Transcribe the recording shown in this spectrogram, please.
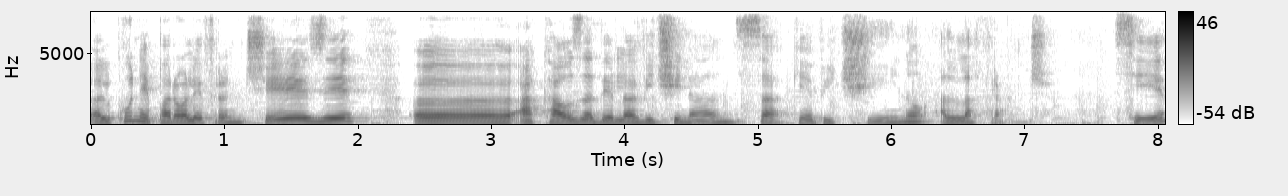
alcune parole francesi eh, a causa della vicinanza che è vicino alla Francia. Sì.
